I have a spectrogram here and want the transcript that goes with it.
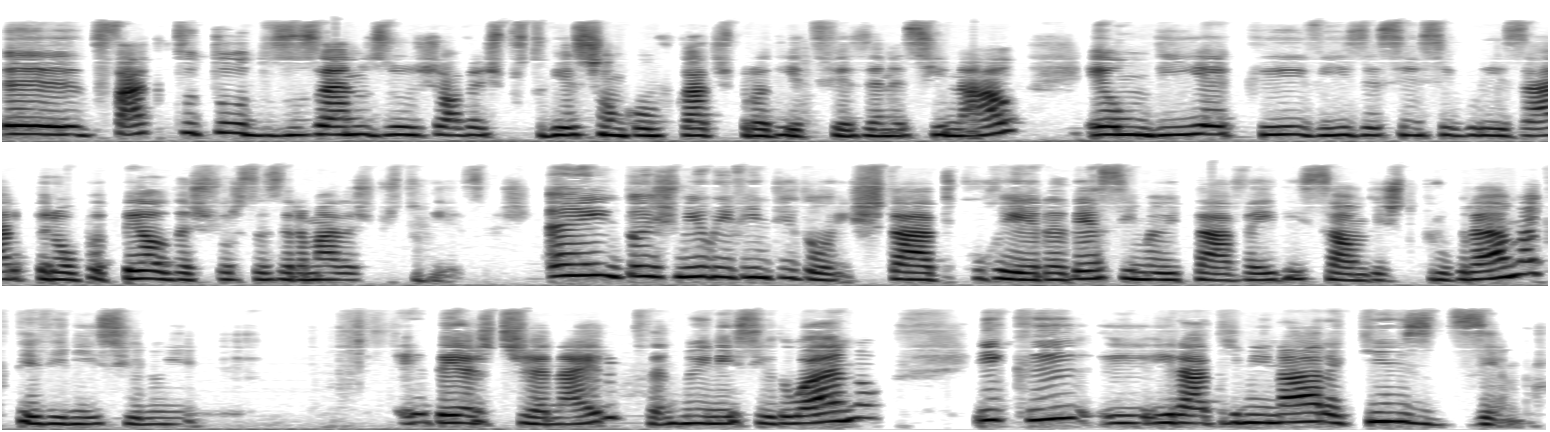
Eh, de facto, todos os anos os jovens portugueses são convocados para o Dia de Defesa Nacional. É um dia que visa sensibilizar para o papel das Forças Armadas Portuguesas. Em 2022 está a decorrer a 18ª edição deste programa, que teve início no 10 de janeiro, portanto no início do ano, e que irá terminar a 15 de dezembro.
